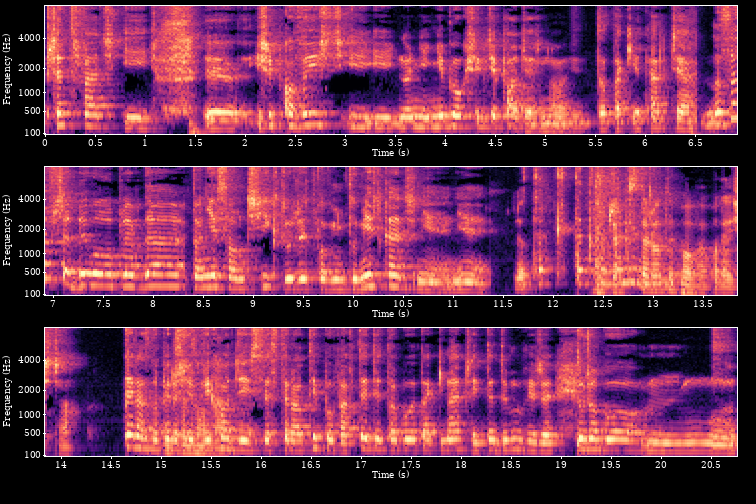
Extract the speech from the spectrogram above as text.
przetrwać i, y, i szybko wyjść i, i no, nie, nie było się gdzie podzieć. No, to takie tarcia. No zawsze było, prawda, to nie są ci, którzy powinni tu mieszkać, nie, nie, no tak, tak to Czyli tak stereotypowe podejścia. Teraz dopiero się wychodzi ze stereotypów, a wtedy to było tak inaczej. Wtedy mówię, że dużo było mm,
